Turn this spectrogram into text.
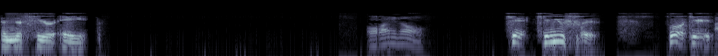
and this year 8. oh I know. Can, can you, look, you, I-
